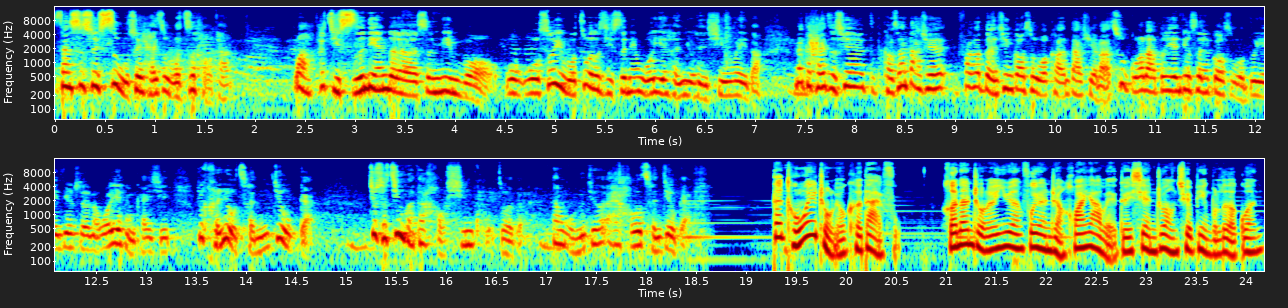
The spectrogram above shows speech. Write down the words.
三四岁、四五岁孩子，我治好他。哇，他几十年的生命不？我我，所以我做了几十年，我也很有很欣慰的。那个孩子现在考上大学，发个短信告诉我考上大学了，出国了，读研究生，告诉我读研究生了，我也很开心，就很有成就感。就是尽管他好辛苦做的，但我们觉得哎，好有成就感。但同为肿瘤科大夫，河南肿瘤医院副院长花亚伟对现状却并不乐观。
